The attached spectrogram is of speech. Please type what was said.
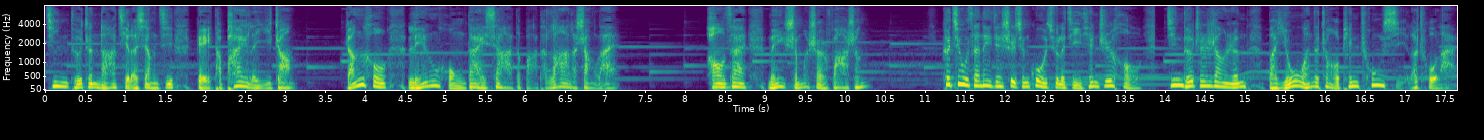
金德珍拿起了相机给他拍了一张，然后连哄带吓的把他拉了上来。好在没什么事儿发生。可就在那件事情过去了几天之后，金德珍让人把游玩的照片冲洗了出来。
